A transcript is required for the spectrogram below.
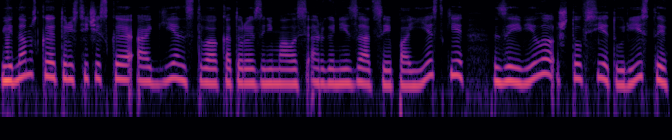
Вьетнамское туристическое агентство, которое занималось организацией поездки, заявило, что все туристы,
